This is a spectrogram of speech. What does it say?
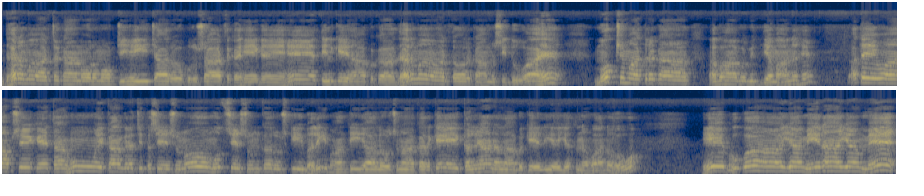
धर्म, अर्थ, काम और मोक्ष यही चारों पुरुषार्थ कहे गए हैं। तिनके आपका धर्म, अर्थ और काम सिद्ध हुआ है। मोक्ष मात्र का अभाव विद्यमान है। अतएव आपसे कहता हूँ एकाग्र चित से सुनो, मुझसे सुनकर उसकी भली भांति आलोचना करके कल्याण लाभ के लिए यत्नवान हो। हे भूप, यह मेरा, यह मैं।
